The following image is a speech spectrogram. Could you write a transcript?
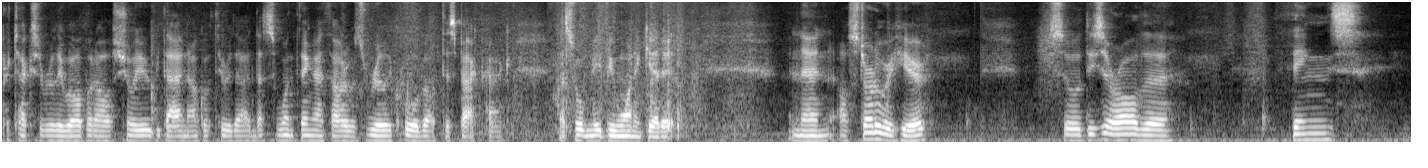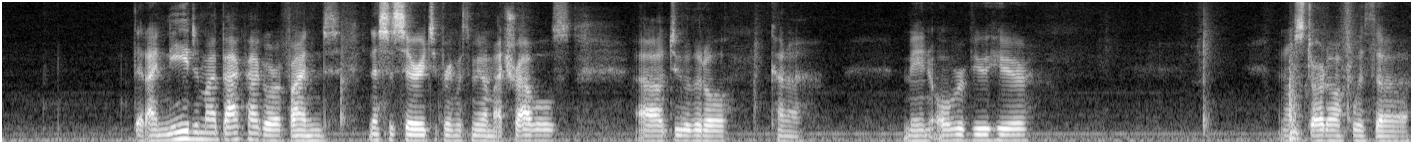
protects it really well. But I'll show you that and I'll go through that. That's one thing I thought was really cool about this backpack. That's what made me want to get it. And then I'll start over here. So these are all the things that I need in my backpack or find necessary to bring with me on my travels. I'll do a little kind of main overview here. And I'll start off with uh,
